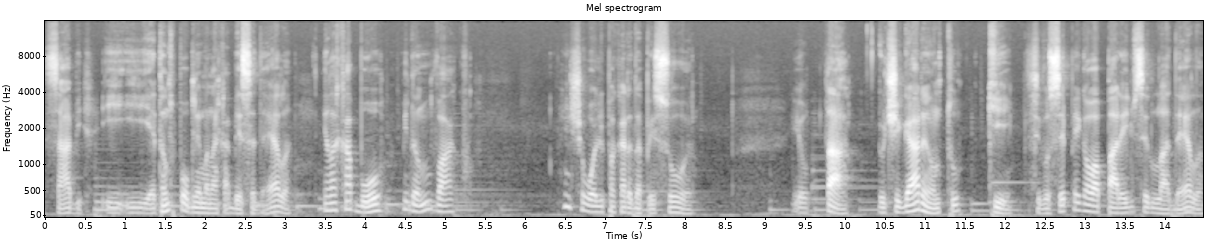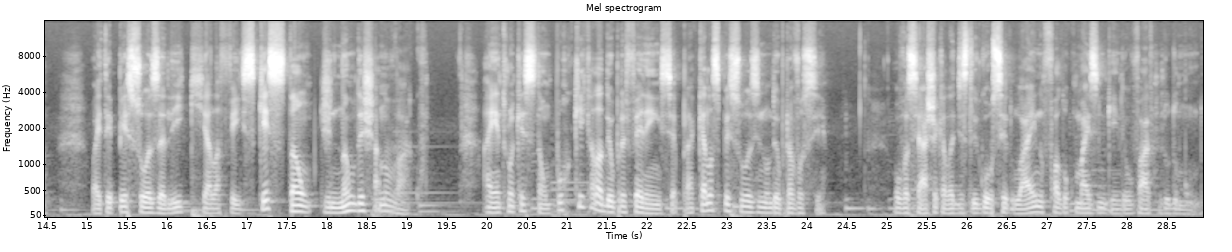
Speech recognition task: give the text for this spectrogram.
sabe? E, e é tanto problema na cabeça dela, e ela acabou me dando um vácuo. Gente, eu olho pra cara da pessoa, eu, tá, eu te garanto que se você pegar o aparelho celular dela, vai ter pessoas ali que ela fez questão de não deixar no vácuo. Aí entra uma questão: por que, que ela deu preferência para aquelas pessoas e não deu para você? Ou você acha que ela desligou o celular e não falou com mais ninguém, deu vácuo em todo mundo?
